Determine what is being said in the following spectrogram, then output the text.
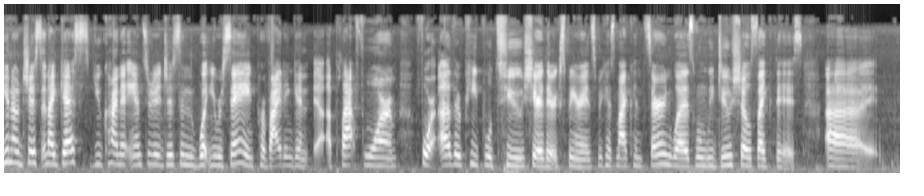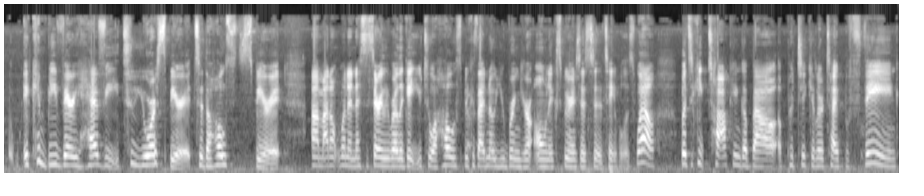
you know, just and I guess you kind of answered it just in what you were saying, providing an, a platform for other people to share their experience. Because my concern was when we do shows like this, uh, it can be very heavy to your spirit, to the host's spirit. Um, I don't want to necessarily relegate you to a host because I know you bring your own experiences to the table as well. But to keep talking about a particular type of thing,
